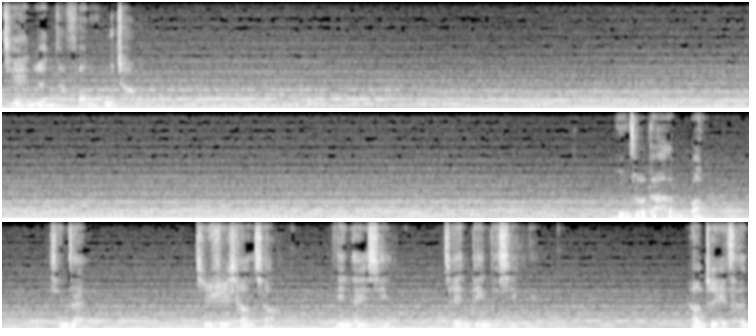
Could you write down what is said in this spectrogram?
坚韧的防护罩。你做的很棒，现在继续想象你内心坚定的信念。让这一层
